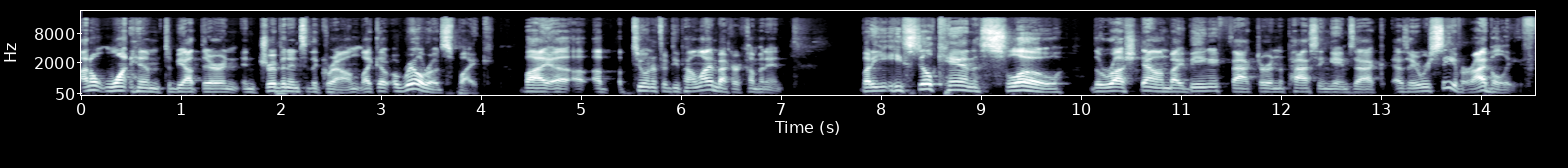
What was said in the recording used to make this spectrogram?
I don't want him to be out there and, and driven into the ground like a, a railroad spike by a, a, a 250 pound linebacker coming in. But he, he still can slow the rush down by being a factor in the passing game, Zach, as a receiver, I believe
